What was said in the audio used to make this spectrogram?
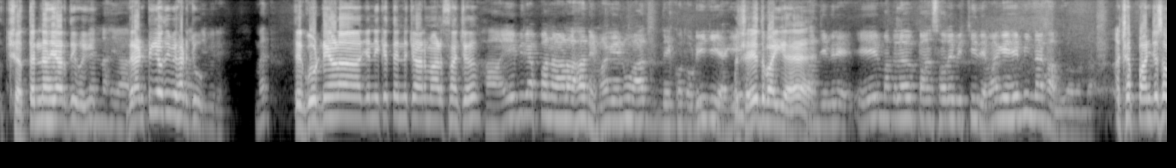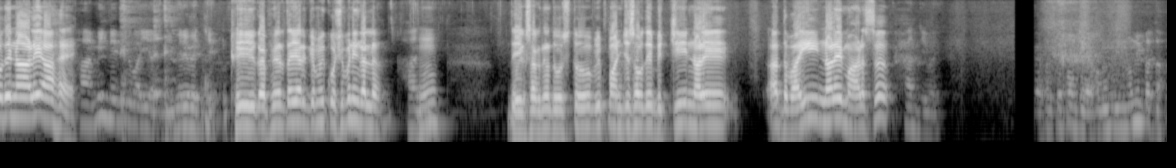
ਅੱਛਾ 3000 ਦੀ ਹੋਈ। 3000 ਗਾਰੰਟੀ ਉਹਦੀ ਵੀ ਹਟ ਜੂ। ਹਾਂਜੀ ਵੀਰੇ। ਮੈਂ ਤੇ ਗੋਡਿਆਂ ਵਾਲਾ ਯਾਨੀ ਕਿ ਤਿੰਨ ਚਾਰ ਮਾਲਸਾਂ ਚ? ਹਾਂ ਇਹ ਵੀਰੇ ਆਪਾਂ ਨਾਲ ਆਹ ਦੇਵਾਂਗੇ ਇਹਨੂੰ। ਆਹ ਦੇਖੋ ਥੋੜੀ ਜੀ ਹੈਗੀ। ਅੱਛਾ ਇਹ ਦਵਾਈ ਹੈ। ਹਾਂਜੀ ਵੀਰੇ ਇਹ ਮਤਲਬ 500 ਦੇ ਵਿੱਚ ਹੀ ਦੇਵਾਂਗੇ। ਇਹ ਮਹੀਨਾ ਖਾ ਲੂਗਾ ਬੰਦਾ। ਅੱਛਾ 500 ਦੇ ਨਾਲ ਇਹ ਆ ਹੈ। ਹਾਂ ਮਹੀਨੇ ਦੀ ਦਵਾਈ ਆ ਜੀ ਵੀਰੇ ਵਿੱਚ। ਠੀਕ ਹੈ ਫਿਰ ਤਾਂ ਯਾਰ ਜਮੀ ਕੁਝ ਵੀ ਨਹੀਂ ਗੱਲ। ਹਾਂਜੀ। ਦੇਖ ਸਕਦੇ ਹੋ ਦੋਸਤੋ ਵੀ 500 ਦੇ ਵਿੱਚ ਹੀ ਨਾਲੇ ਆ ਦਵਾਈ ਨਾਲੇ ਮਾਲਸ। ਹਾਂਜੀ ਬਾਈ। ਪੈਪਰ ਕਿੱਥੋਂ ਪਿਆ ਹੋਵੇ ਮੈਨੂੰ ਨਹੀਂ ਪਤਾ।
